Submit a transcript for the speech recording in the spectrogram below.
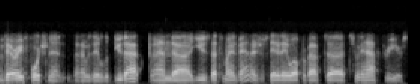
very fortunate that I was able to do that and uh, use that to my advantage. I stayed at AOL for about uh, two and a half, three years.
